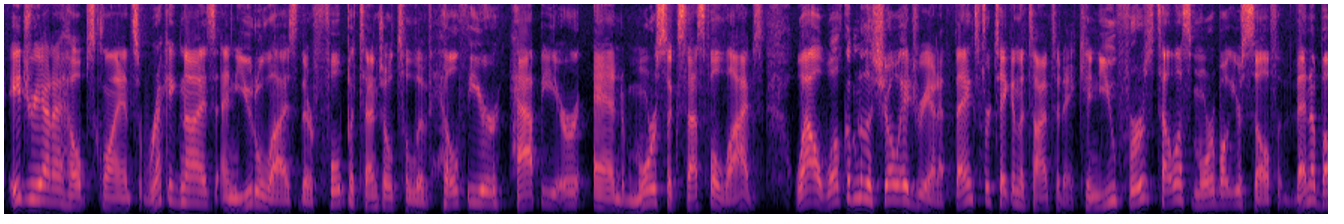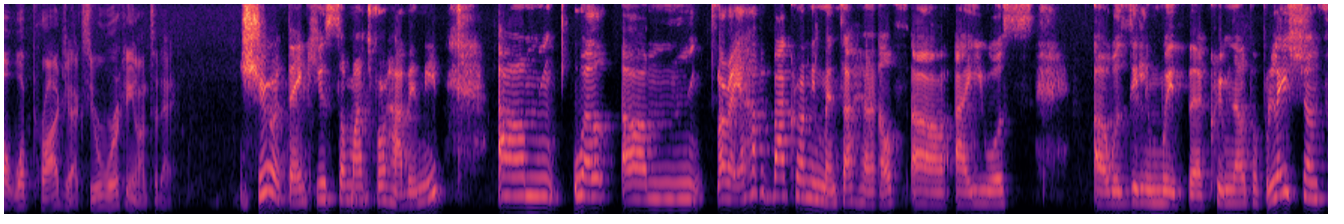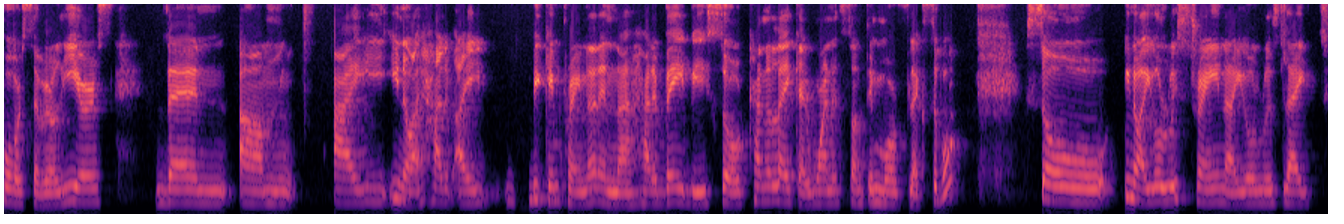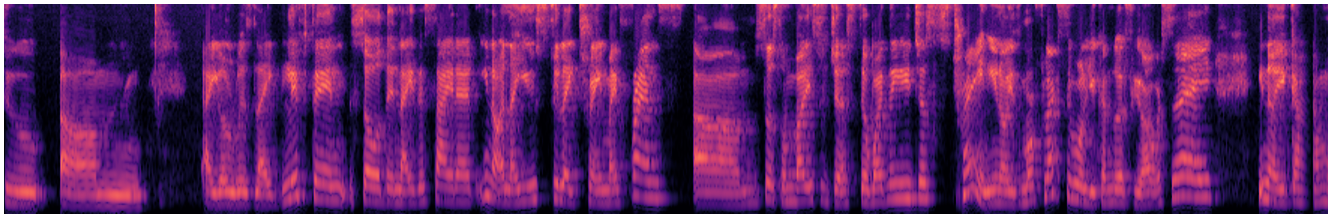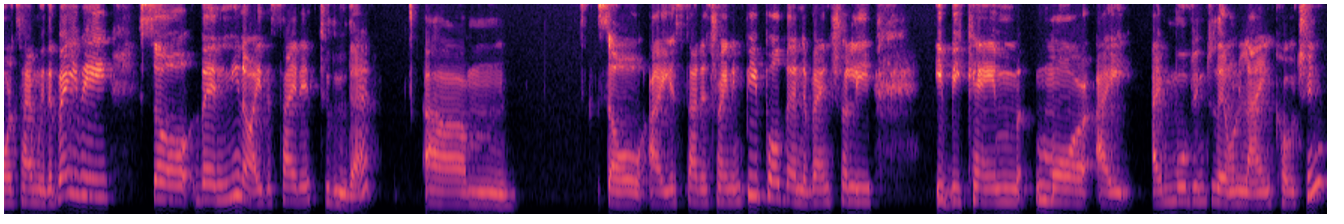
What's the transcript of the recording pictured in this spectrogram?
Adriana helps clients recognize and utilize their full potential to live healthier, happier, and more successful lives. Wow, welcome to the show, Adriana. Thanks for taking the time today. Can you first tell us more about yourself, then about what projects you're working on today? Sure. Thank you so much for having me. Um, well, um, all right. I have a background in mental health. Uh, I was I was dealing with the criminal population for several years. Then um, I, you know, I had, I became pregnant and I had a baby. So kind of like I wanted something more flexible. So, you know, I always train. I always like to, um, I always like lifting. So then I decided, you know, and I used to like train my friends. Um, so somebody suggested, why don't you just train? You know, it's more flexible. You can do a few hours a day. You know, you can have more time with the baby. So then, you know, I decided to do that. Um, so I started training people. Then eventually, it became more. I I moved into the online coaching,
